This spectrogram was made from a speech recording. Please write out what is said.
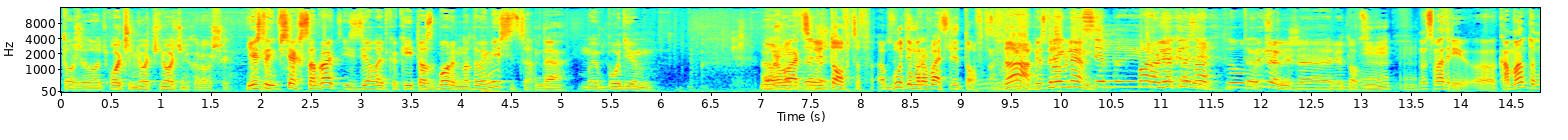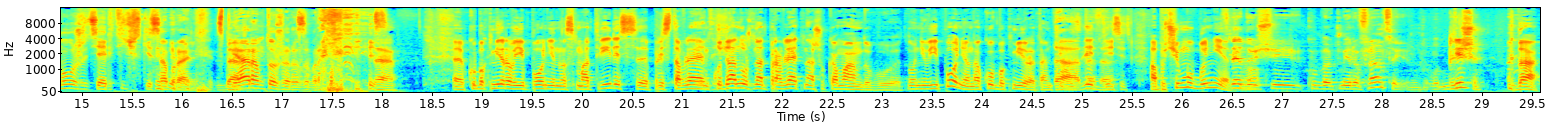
тоже очень-очень-очень хороший. Если всех собрать и сделать какие-то сборы на два месяца, Да. мы будем... Можно рвать сделать. литовцев. Будем рвать литовцев. Да, без проблем. Пару лет выиграли, назад так выиграли что- же литовцы. Ну смотри, э, команду мы уже теоретически собрали. С пиаром тоже разобрались. Да. Э, Кубок мира в Японии насмотрелись. Э, Представляем, куда нужно отправлять нашу команду будет. Ну, не в Японию, а на Кубок мира, там Да, через лет да, да. 10. А почему бы нет? Следующий Кубок мира Франции ближе. Ну, да,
